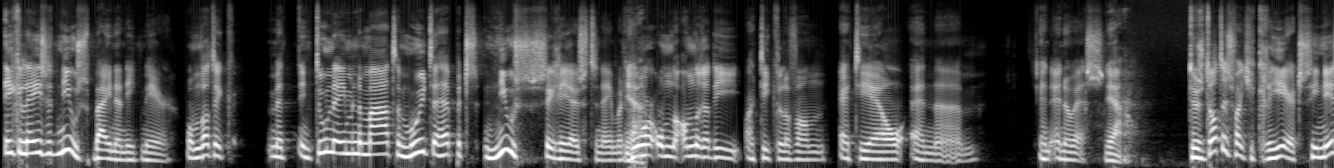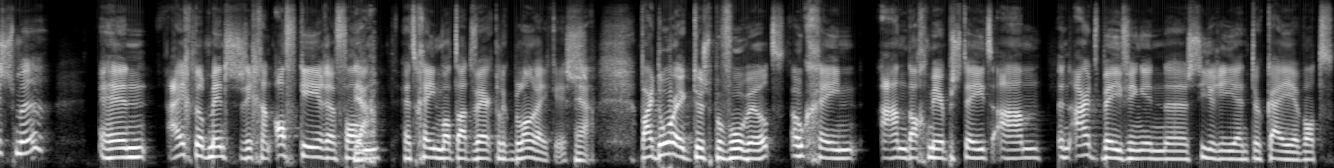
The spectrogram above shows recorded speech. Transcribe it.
Ik lees het nieuws bijna niet meer. Omdat ik met in toenemende mate moeite heb het nieuws serieus te nemen. Ja. Door onder andere die artikelen van RTL en, ehm, en NOS. Ja. Dus dat is wat je creëert. Cynisme. En eigenlijk dat mensen zich gaan afkeren van Ja. hetgeen wat daadwerkelijk belangrijk is. Ja. Waardoor ik dus bijvoorbeeld ook geen aandacht meer besteed aan een aardbeving in eh, Syrië en Turkije, wat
